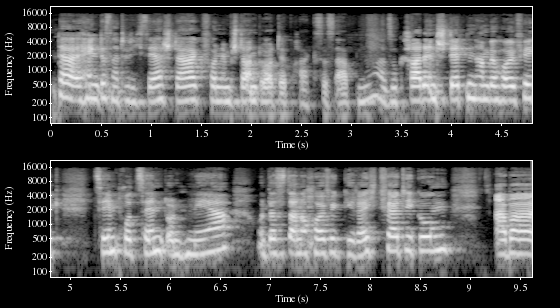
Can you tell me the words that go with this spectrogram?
da hängt es natürlich sehr stark von dem Standort der Praxis ab. Ne? Also gerade in Städten haben wir häufig zehn Prozent und mehr und das ist dann auch häufig die Rechtfertigung. Aber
